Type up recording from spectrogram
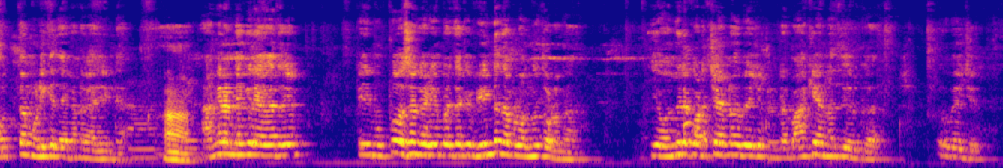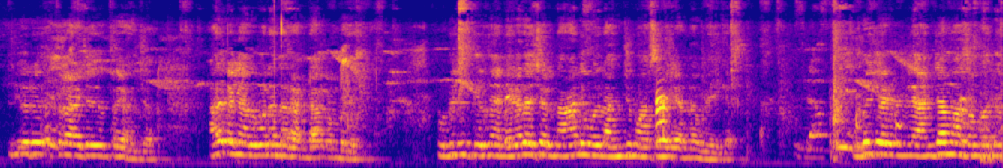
മൊത്തം മുടിക്ക് തേക്കേണ്ട കാര്യമില്ല. ആ. അങ്ങനെ ഉണ്ടെങ്കിൽ ഏകദേശം ഈ മുപ്പത് ദിവസം കഴിയുമ്പോഴത്തേക്ക് വീണ്ടും നമ്മൾ ഒന്ന് തുടങ്ങുക. ഈ ഒന്നിൽ കുറച്ച് എണ്ണ ഉപയോഗിച്ചിട്ടുണ്ട് ബാക്കി എണ്ണ തീർക്കുക. ഉപയോഗിച്ച്. ഈ ഒരു എത്ര ആഴ്ച എത്ര ആഴ്ച? അത് കഴിഞ്ഞ് അതുപോലെ തന്നെ രണ്ടാം നമ്പർ ഉപയോഗിച്ച് തീർന്നാൽ ഏകദേശം ഒരു നാല് മുതൽ അഞ്ച് മാസം വരെ എണ്ണ ഉപയോഗിക്കാം. ഉപയോഗിച്ച് അഞ്ചാം മാസം മുതൽ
